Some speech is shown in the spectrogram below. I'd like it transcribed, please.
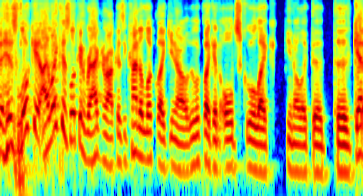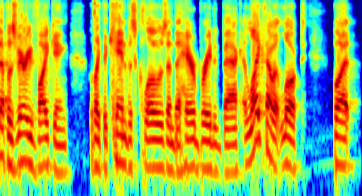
the, his look. In, I like his look in Ragnarok because he kind of looked like you know, he looked like an old school like you know, like the the getup was very Viking with like the canvas clothes and the hair braided back. I liked how it looked, but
